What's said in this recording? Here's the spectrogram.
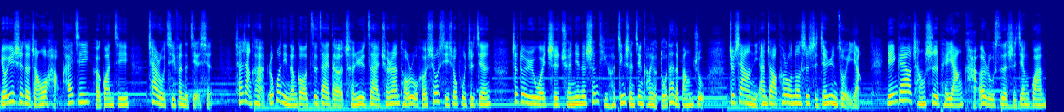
有意识地掌握好开机和关机，恰如其分的界限。想想看，如果你能够自在地沉郁在全然投入和休息修复之间，这对于维持全年的身体和精神健康有多大的帮助？就像你按照克洛诺斯时间运作一样，也应该要尝试培养卡厄茹斯的时间观。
